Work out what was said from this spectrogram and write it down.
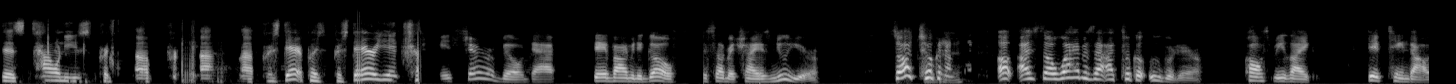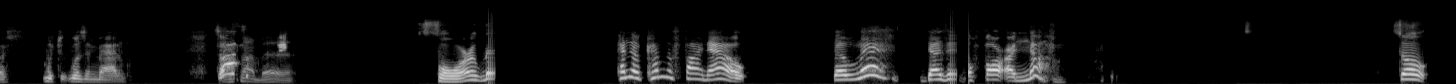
This Taiwanese uh, uh, uh, Pres- Presbyterian church in Sharonville that they invited me to go to celebrate Chinese New Year. So I took an Okay. Oh, I so what happens? That I took an Uber there, cost me like fifteen dollars, which wasn't bad. So I not bad. for kind of come to find out, the Lyft doesn't go far enough. So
